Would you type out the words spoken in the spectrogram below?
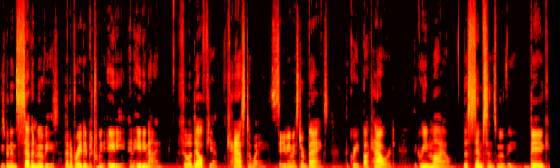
He's been in seven movies that I've rated between 80 and 89 Philadelphia, Castaway, Saving Mr. Banks, The Great Buck Howard, The Green Mile, The Simpsons movie, Big,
